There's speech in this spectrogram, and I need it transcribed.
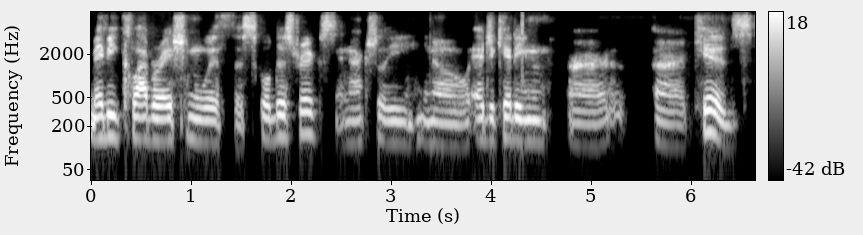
maybe collaboration with the school districts and actually, you know, educating our, our kids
